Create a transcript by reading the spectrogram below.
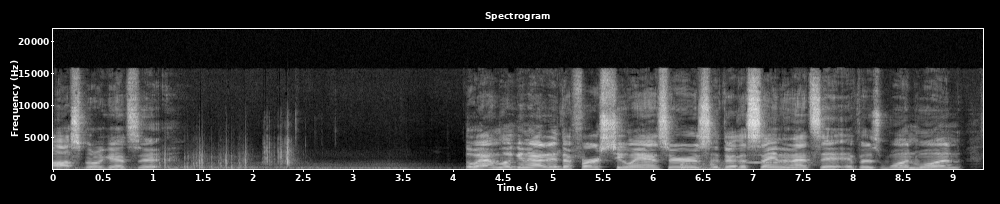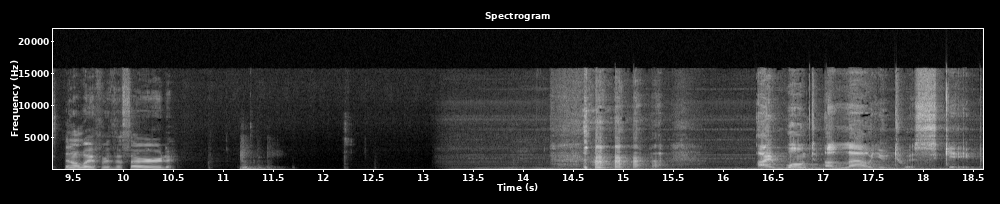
Hospital gets it. The way I'm looking at it, the first two answers, if they're the same, then that's it. If there's one one, then I'll wait for the third. I won't allow you to escape.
